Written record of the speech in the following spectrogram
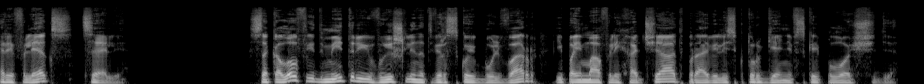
Рефлекс цели. Соколов и Дмитрий вышли на Тверской бульвар и, поймав лихача, отправились к Тургеневской площади.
